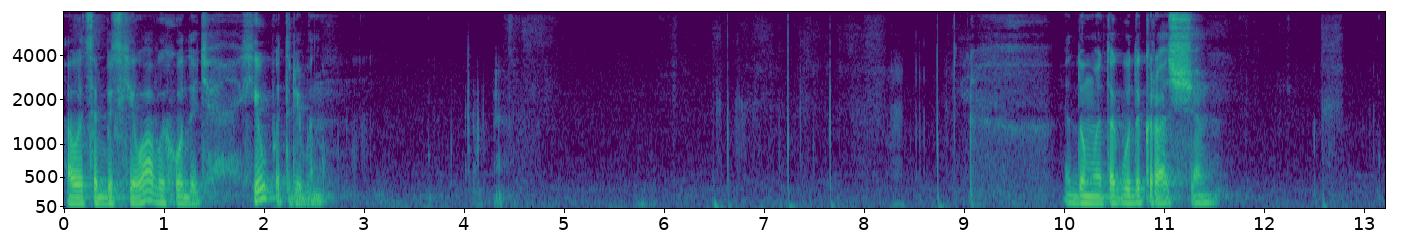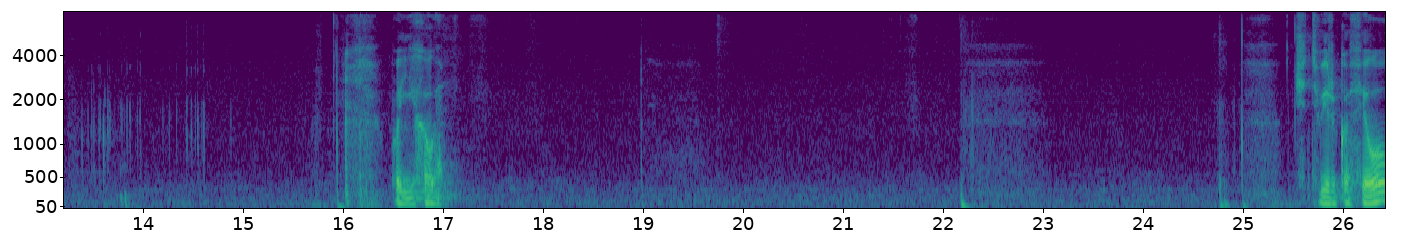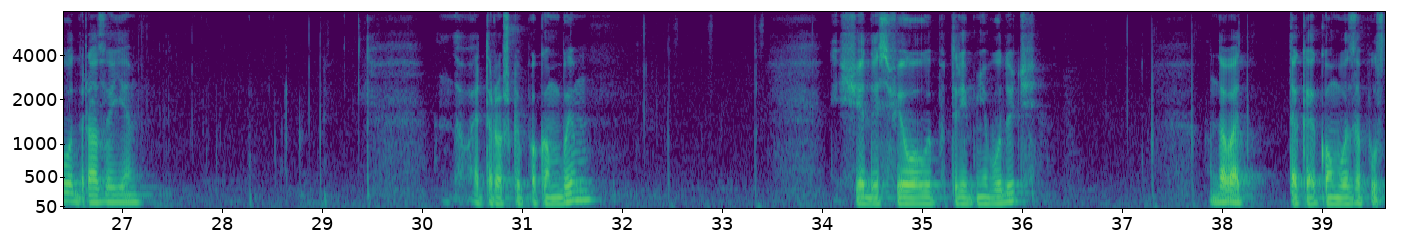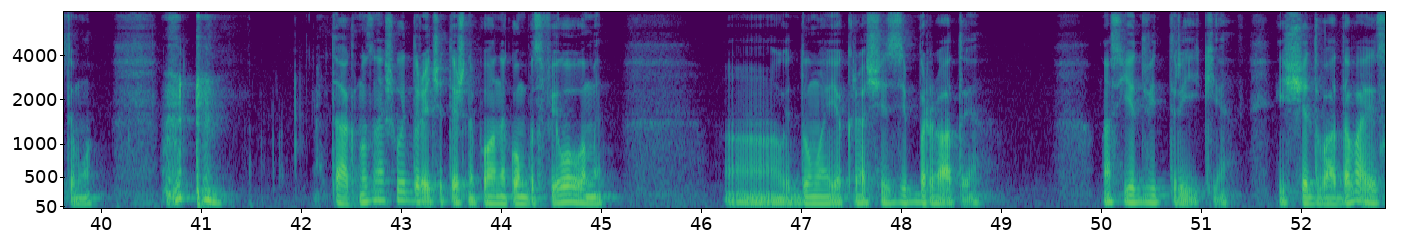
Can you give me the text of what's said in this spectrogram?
Але це без хіла виходить. Хіл потрібен. Я думаю, так буде краще. Поїхали. Четвірка фіол одразу є. Давай трошки покомбим. Ще десь фіоли потрібні будуть. Давай таке комбо запустимо. так, ну знайшли, до речі, теж непогане комбо з фіолами. Думаю, як краще зібрати. У нас є дві трійки. І ще два. Давай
